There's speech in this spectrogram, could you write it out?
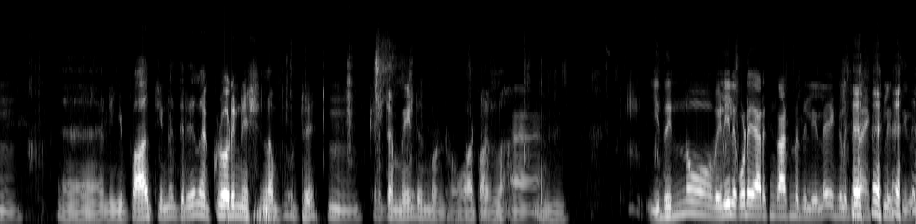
ம், அஹ் நீங்க பார்த்தீங்கன்னா தெரியும். நான் குளோரினேஷன்லாம் போட்டு. கரெக்டாக மெயின்டைன் பண்ணுறோம் வாட்டர்லாம். இது இன்னும் வெளியில கூட யாருக்கும் காட்டினது இல்லைல்ல எங்களுக்கு எக்ஸ்க்ளூசிவ்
